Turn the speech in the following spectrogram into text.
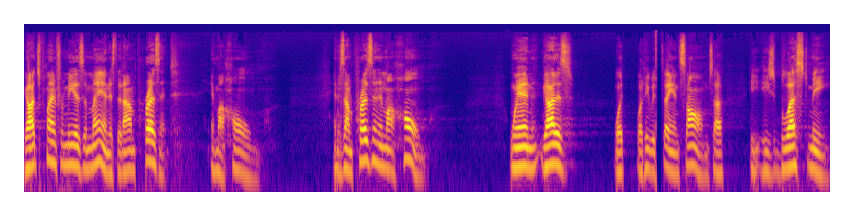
God's plan for me as a man is that I'm present in my home. And as I'm present in my home, when God is, what, what he would say in Psalms, I, he, He's blessed me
